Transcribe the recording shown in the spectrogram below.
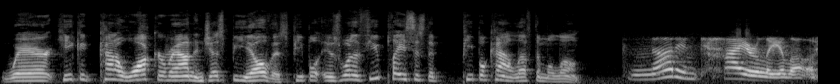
where he could kind of walk around and just be Elvis. People, it was one of the few places that people kind of left him alone. Not entirely alone.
